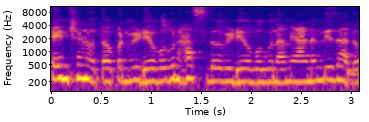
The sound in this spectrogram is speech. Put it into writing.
टेन्शन होतं पण व्हिडिओ बघून हसलो व्हिडिओ बघून आम्ही आनंदी झालो.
